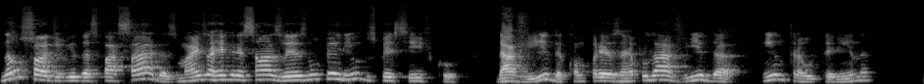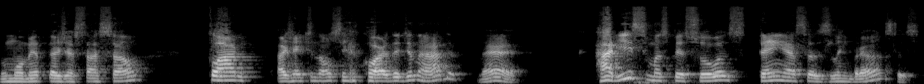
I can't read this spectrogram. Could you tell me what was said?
não só de vidas passadas, mas a regressão, às vezes, num período específico da vida, como, por exemplo, da vida intrauterina, no momento da gestação. Claro, a gente não se recorda de nada, né? Raríssimas pessoas têm essas lembranças,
